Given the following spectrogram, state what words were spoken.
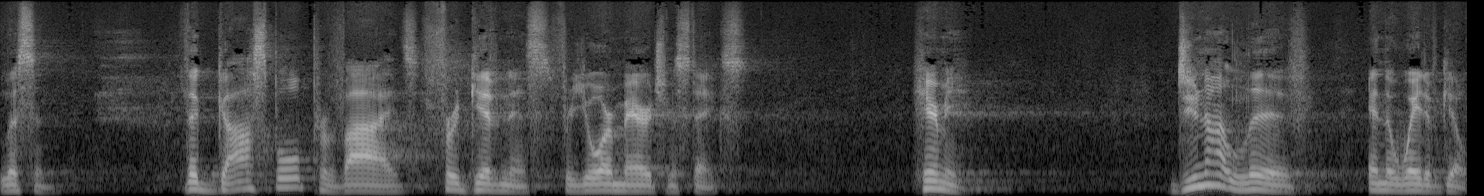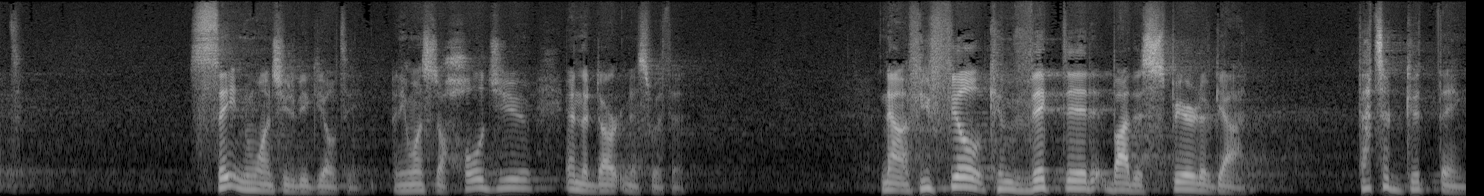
Listen, the gospel provides forgiveness for your marriage mistakes. Hear me. Do not live in the weight of guilt. Satan wants you to be guilty, and he wants to hold you in the darkness with it. Now, if you feel convicted by the Spirit of God, that's a good thing.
